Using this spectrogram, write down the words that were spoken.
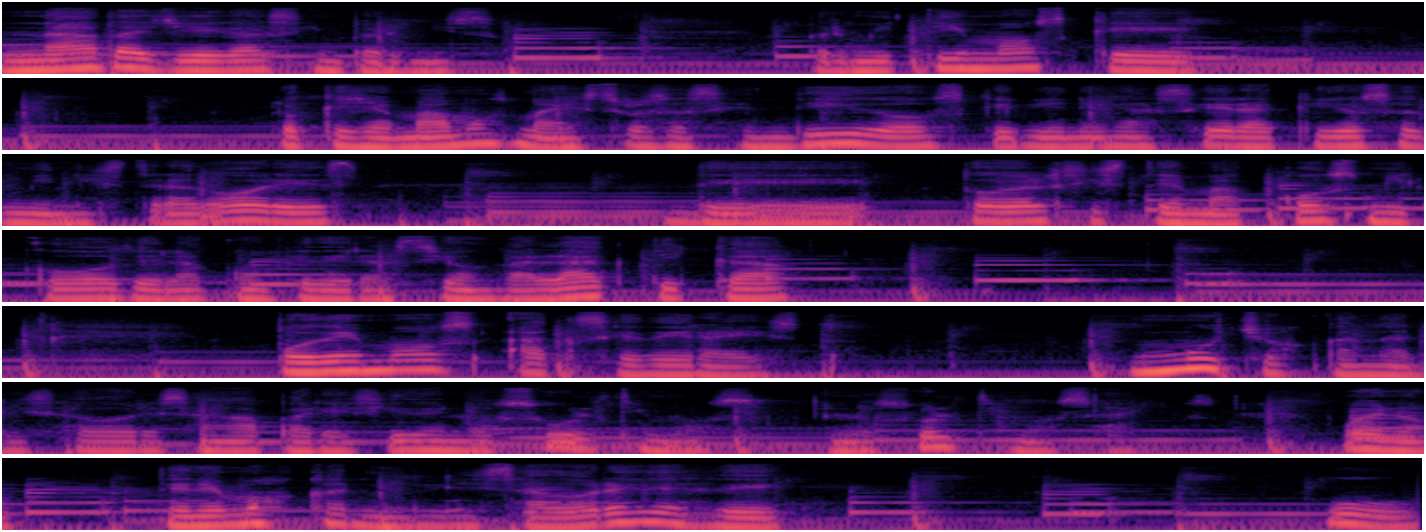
nada llega sin permiso. Permitimos que lo que llamamos maestros ascendidos, que vienen a ser aquellos administradores de todo el sistema cósmico, de la Confederación Galáctica, podemos acceder a esto. Muchos canalizadores han aparecido en los últimos, en los últimos años. Bueno, tenemos canalizadores desde uh,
